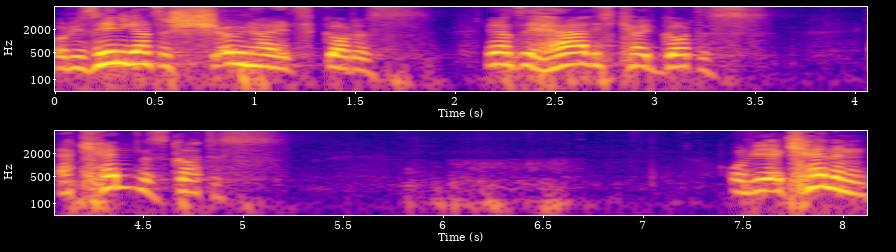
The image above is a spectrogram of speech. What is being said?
und wir sehen die ganze Schönheit Gottes, die ganze Herrlichkeit Gottes, Erkenntnis Gottes. Und wir erkennen,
